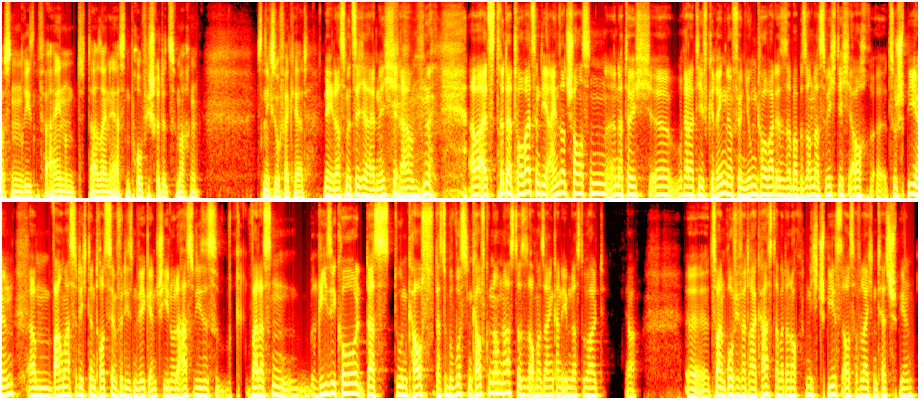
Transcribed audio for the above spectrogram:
ist ein Riesenverein und da seine ersten Profischritte zu machen, ist nicht so verkehrt. Nee, das mit Sicherheit nicht. Ähm, aber als dritter Torwart sind die Einsatzchancen äh, natürlich äh, relativ gering. Ne? Für einen jungen Torwart ist es aber besonders wichtig, auch äh, zu spielen. Ähm, warum hast du dich denn trotzdem für diesen Weg entschieden? Oder hast du dieses, war das ein Risiko, dass du einen Kauf, dass du bewusst einen Kauf genommen hast, dass es auch mal sein kann, eben, dass du halt, ja, äh, zwar einen Profivertrag hast, aber dann auch nicht spielst, außer vielleicht ein Testspielen?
